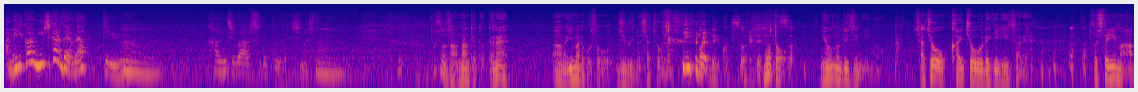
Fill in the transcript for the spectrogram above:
アメリカはミュージカルだよなっていううん。感じはすごくしました。ね、星野さんなんて言ったってねあの今でこそジブリの社長です 今でこそ元日本のディズニーの社長会長を歴任されそして今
